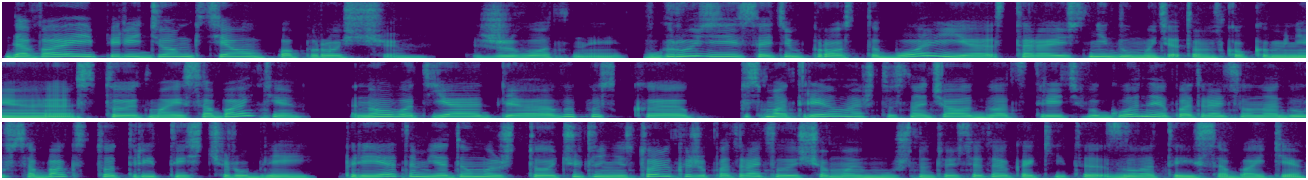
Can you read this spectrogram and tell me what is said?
Давай перейдем к темам попроще животные. В Грузии с этим просто боль. Я стараюсь не думать о том, сколько мне стоят мои собаки. Но вот я для выпуска посмотрела, что с начала 23 года я потратила на двух собак 103 тысячи рублей. При этом я думаю, что чуть ли не столько же потратил еще мой муж. Ну, то есть это какие-то золотые собаки.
